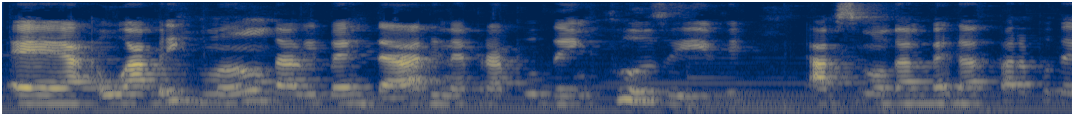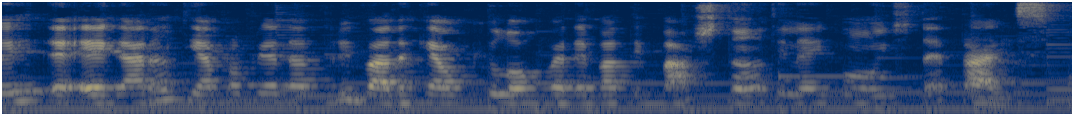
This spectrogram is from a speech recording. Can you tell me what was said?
É, o abrir mão da liberdade, né, para poder, inclusive, abrir mão da liberdade para poder é, é, garantir a propriedade privada, que é algo que o Locke vai debater bastante, né, com muitos detalhes.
